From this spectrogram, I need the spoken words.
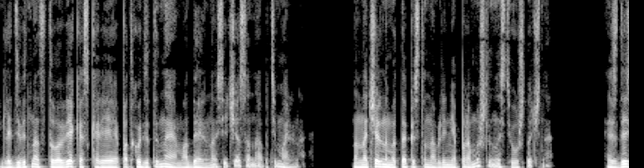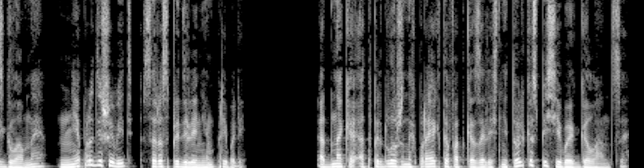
Для XIX века скорее подходит иная модель, но сейчас она оптимальна. На начальном этапе становления промышленности уж точно. Здесь главное — не продешевить с распределением прибыли. Однако от предложенных проектов отказались не только спесивые голландцы,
